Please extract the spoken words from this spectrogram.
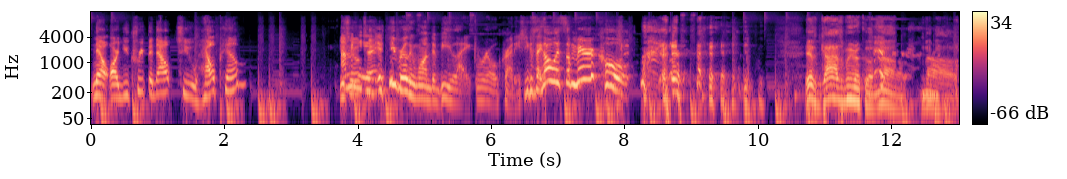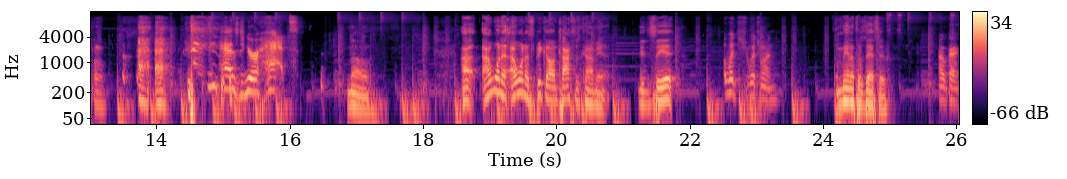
Now, are you creeping out to help him? You I mean, I'm if she really wanted to be like real cruddy, she could say, "Oh, it's a miracle." it's God's miracle. No, no, He has your hat. no. I I want to I want to speak on Tasha's comment. Did you see it? Which which one? Men are possessive. Okay.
